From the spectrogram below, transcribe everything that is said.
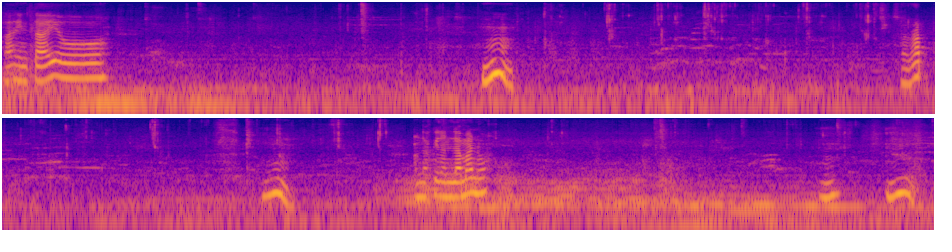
Kain tayo. Hmm. Sarap. Hmm. Ang laki ng laman, oh. Hmm. Hmm.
